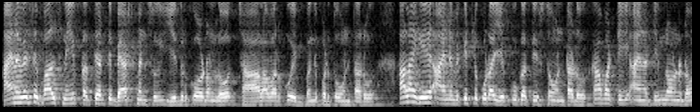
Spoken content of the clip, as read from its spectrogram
ఆయన వేసే బాల్స్ని ప్రత్యర్థి బ్యాట్స్మెన్స్ ఎదుర్కోవడంలో చాలా వరకు ఇబ్బంది పడుతూ ఉంటారు. అలాగే ఆయన వికెట్లు కూడా ఎక్కువగా తీస్తూ ఉంటాడు. కాబట్టి ఆయన టీంలో ఉండడం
